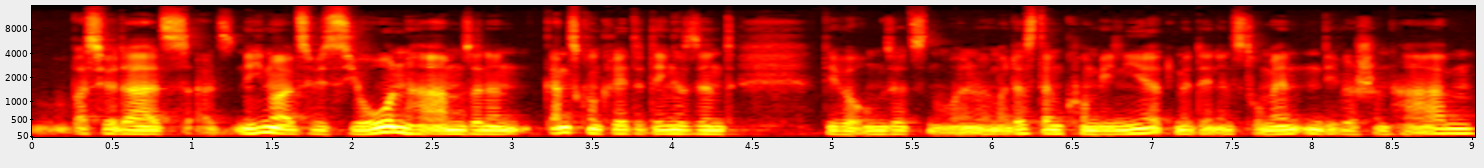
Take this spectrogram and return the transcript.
was wir da als, als nicht nur als Vision haben, sondern ganz konkrete Dinge sind, die wir umsetzen wollen. Wenn man das dann kombiniert mit den Instrumenten, die wir schon haben,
